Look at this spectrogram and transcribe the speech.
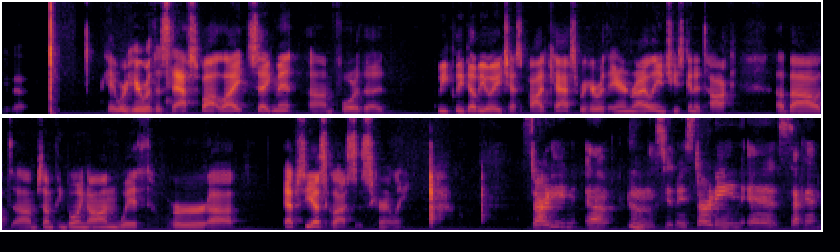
You bet. Okay, we're here with a staff spotlight segment um, for the weekly WHS podcast. We're here with Erin Riley, and she's going to talk about um, something going on with her uh, FCS classes currently. Starting, uh, excuse me, starting in second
